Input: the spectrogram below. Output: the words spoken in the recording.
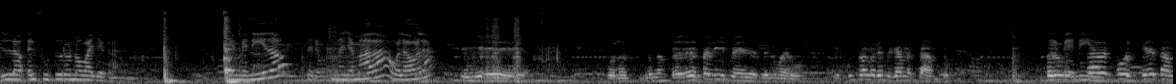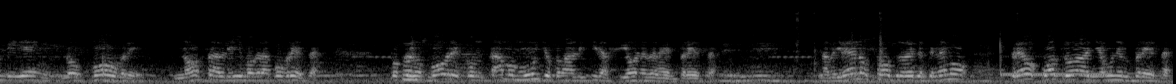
el futuro no va a llegar. Bienvenido, tenemos una llamada. Hola, hola. Eh, bueno, bueno, es Felipe de nuevo. Discúlpame que te llame tanto. Pero Bienvenido. ¿sabes por qué también los pobres no salimos de la pobreza? Porque ¿Por los pobres contamos mucho con las liquidaciones de las empresas. La mayoría de nosotros, desde que tenemos tres o cuatro años en una empresa,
